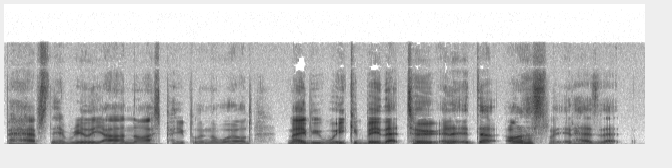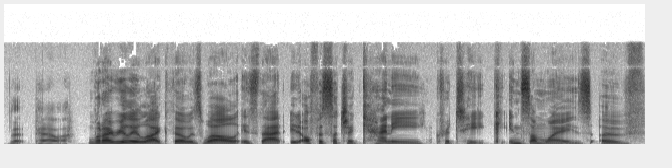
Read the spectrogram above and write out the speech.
perhaps there really are nice people in the world. Maybe we could be that too. And it, it honestly, it has that that power. What I really like, though, as well, is that it offers such a canny critique in some ways of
